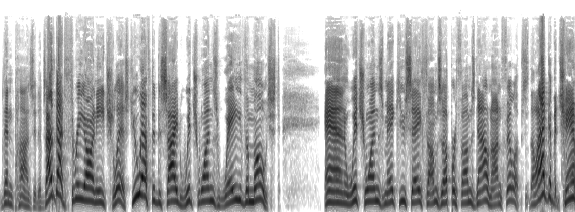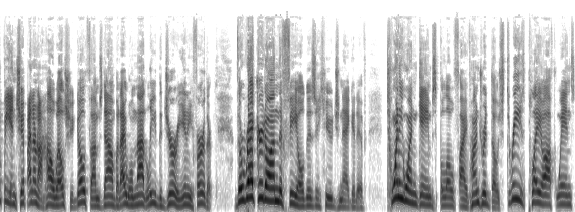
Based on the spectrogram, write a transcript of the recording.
than positives? I've got three on each list. You have to decide which ones weigh the most and which ones make you say thumbs up or thumbs down on Phillips. The lack of a championship, I don't know how well should go thumbs down, but I will not lead the jury any further. The record on the field is a huge negative. 21 games below 500, those three playoff wins.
